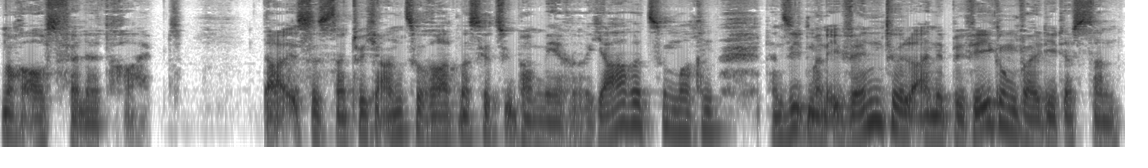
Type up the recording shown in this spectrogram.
noch Ausfälle treibt. Da ist es natürlich anzuraten, das jetzt über mehrere Jahre zu machen. Dann sieht man eventuell eine Bewegung, weil die das dann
